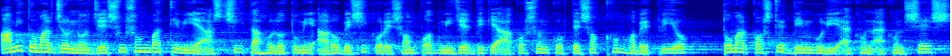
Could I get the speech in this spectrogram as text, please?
আমি তোমার জন্য যে সুসংবাদটি নিয়ে আসছি তা হল তুমি আরও বেশি করে সম্পদ নিজের দিকে আকর্ষণ করতে সক্ষম হবে, প্রিয়। তোমার কষ্টের দিনগুলি এখন এখন শেষ,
